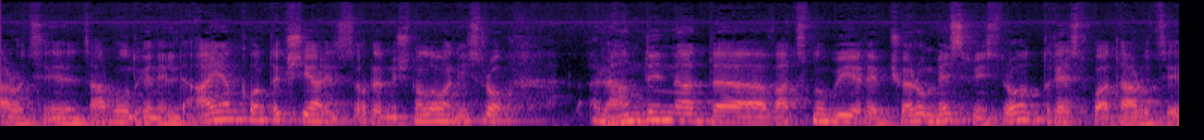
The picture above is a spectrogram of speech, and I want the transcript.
არ ვიცი წარმოუდგენელი და აი ამ კონტექსში არის სწორედ მნიშვნელოვანი ის რომ რამდენად ვაცნობიერებ ჩვენ რომ მესმის რომ დღეს თქვა არ ვიცი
